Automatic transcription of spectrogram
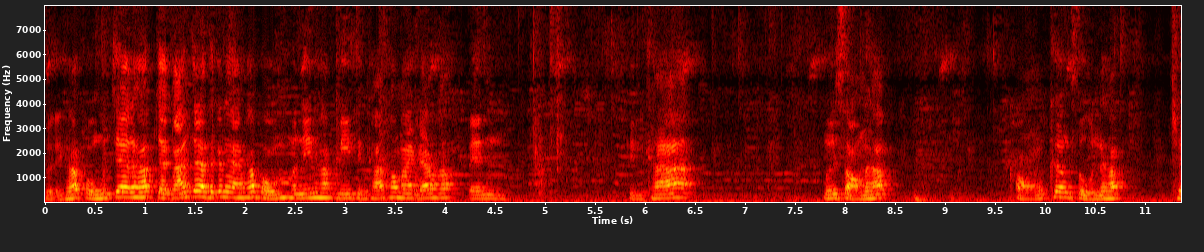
สวัสดีครับผมคุณแจ้นะครับ จากร้านแจ้สกันแทนครับผมวันนี้นะครับมีสินค้าเข้ามาอีกแล้วครับ เป็นสินค้า มือสองนะครับ ของเครื่องศูนย์นะครับเทร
